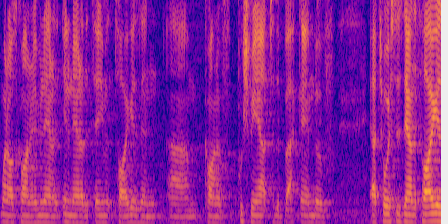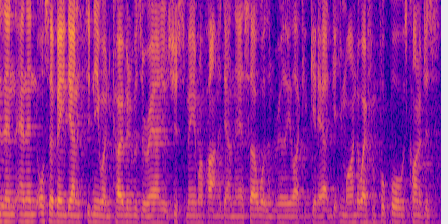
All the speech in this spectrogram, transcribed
when I was kind of in and, out of, and out of the team at the Tigers and um, kind of pushed me out to the back end of our choices down the Tigers and, and then also being down in Sydney when COVID was around, it was just me and my partner down there, so it wasn't really like a get out and get your mind away from football. It was kind of just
